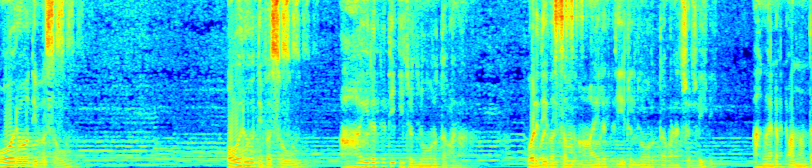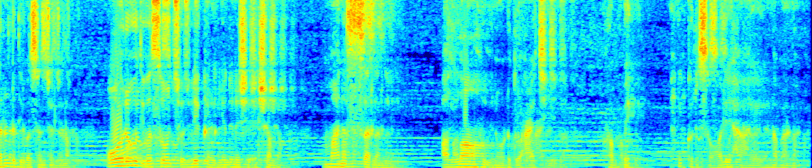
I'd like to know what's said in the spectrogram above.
ഓരോ ദിവസവും ഓരോ ദിവസവും ആയിരത്തി ഇരുന്നൂറ് തവണ. ഒരു ദിവസം ആയിരത്തി ഇരുന്നൂറ് തവണ ചൊല്ലി അങ്ങനെ പന്ത്രണ്ട് ദിവസം ചൊല്ലണം. ഓരോ ദിവസവും ചൊല്ലിക്കഴിഞ്ഞതിനു ശേഷം മനസ്സറിഞ്ഞ് അള്ളാഹുവിനോട് ദ്വാ ചെയ്യുക. റബ്ബേ എനിക്കൊരു സ്വാലിഹായ ഇണ വേണം.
